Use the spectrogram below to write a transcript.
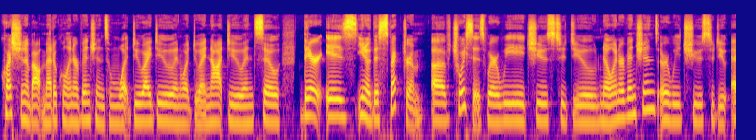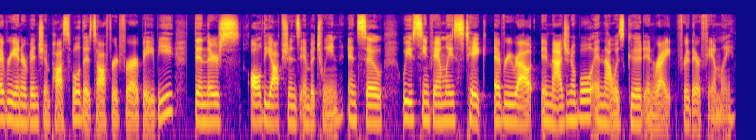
question about medical interventions and what do I do and what do I not do. And so there is, you know, this spectrum of choices where we choose to do no interventions or we choose to do every intervention possible that's offered for our baby. Then there's all the options in between. And so we've seen families take every route imaginable, and that was good and right for their family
